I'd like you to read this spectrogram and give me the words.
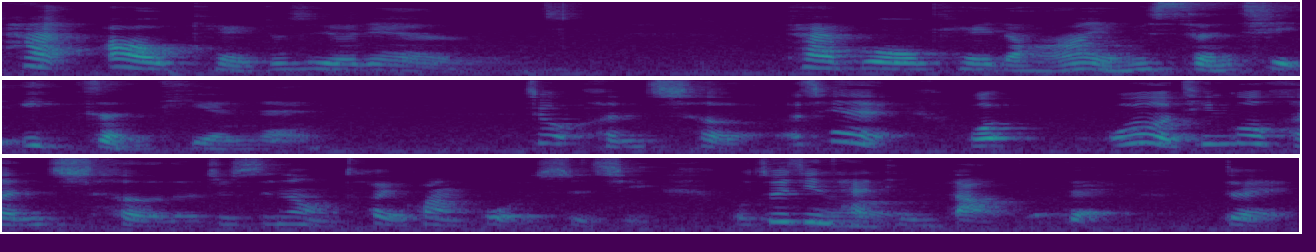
太 OK，就是有点太不 OK 的，好像也会生气一整天呢，就很扯。而且我我有听过很扯的，就是那种退换货的事情，我最近才听到的。嗯、对对，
